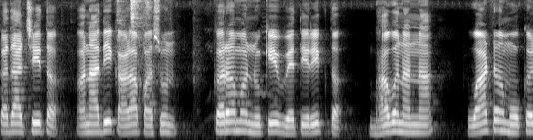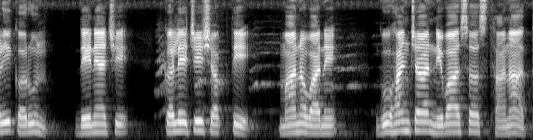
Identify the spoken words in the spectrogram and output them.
कदाचित अनादी काळापासून करमणुकीव्यतिरिक्त भावनांना वाट मोकळी करून देण्याची कलेची शक्ती मानवाने गुहांच्या निवासस्थानात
